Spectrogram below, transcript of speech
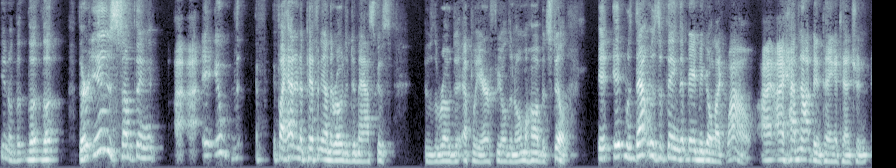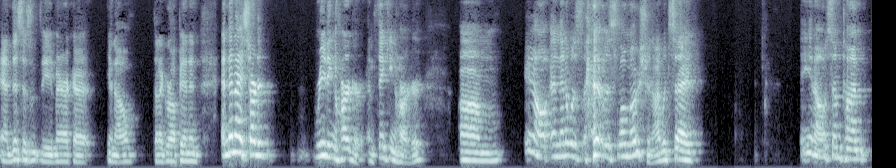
you know, the the, the there is something. I, it, if I had an epiphany on the road to Damascus, it was the road to Eppley Airfield in Omaha. But still, it, it was that was the thing that made me go like, wow, I, I have not been paying attention, and this isn't the America, you know, that I grew up in. And and then I started reading harder and thinking harder. Um, you know, and then it was it was slow motion. I would say, you know, sometime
